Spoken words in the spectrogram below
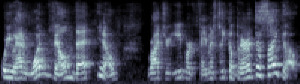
where you had one film that you know Roger Ebert famously compared it to Psycho,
